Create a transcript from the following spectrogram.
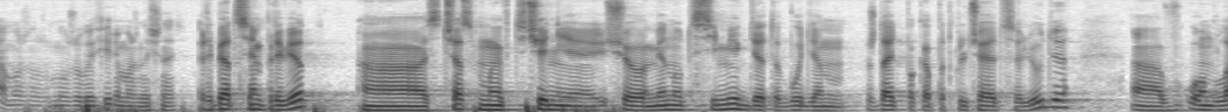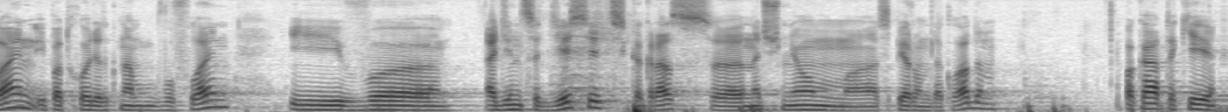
Да, можно, мы уже в эфире, можно начинать. Ребят, всем привет. А, сейчас мы в течение еще минут семи где-то будем ждать, пока подключаются люди а, в онлайн и подходят к нам в офлайн. И в 11.10 как раз а, начнем с первым докладом. Пока такие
